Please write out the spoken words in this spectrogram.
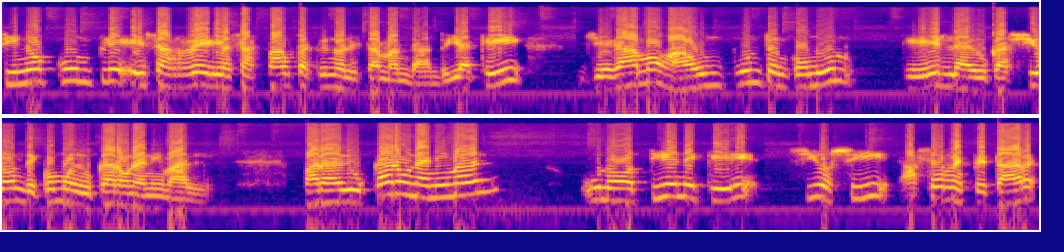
si no cumple esas reglas, esas pautas que uno le está mandando. Y aquí llegamos a un punto en común que es la educación de cómo educar a un animal. Para educar a un animal, uno tiene que sí o sí hacer respetar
